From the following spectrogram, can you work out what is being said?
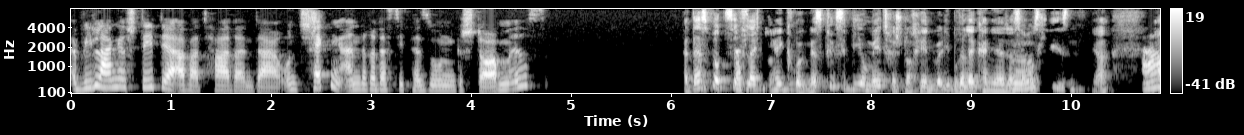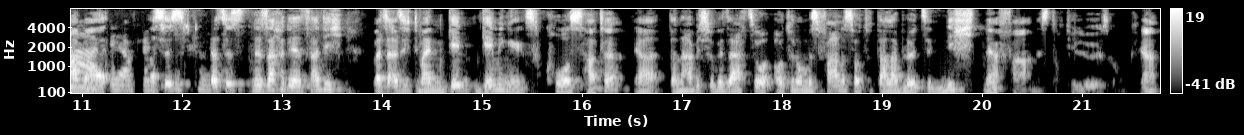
wie lange steht der Avatar dann da und checken andere, dass die Person gestorben ist? Ja, das würdest du vielleicht noch hinkriegen. Das kriegst du biometrisch noch hin, weil die Brille kann ja das mhm. auslesen, ja. Ah, Aber ja, okay. das ist, das ist eine Sache, der hatte ich, weil als ich meinen Gaming-Kurs hatte, ja, dann habe ich so gesagt, so autonomes Fahren ist doch totaler Blödsinn. Nicht mehr fahren ist doch die Lösung ja.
